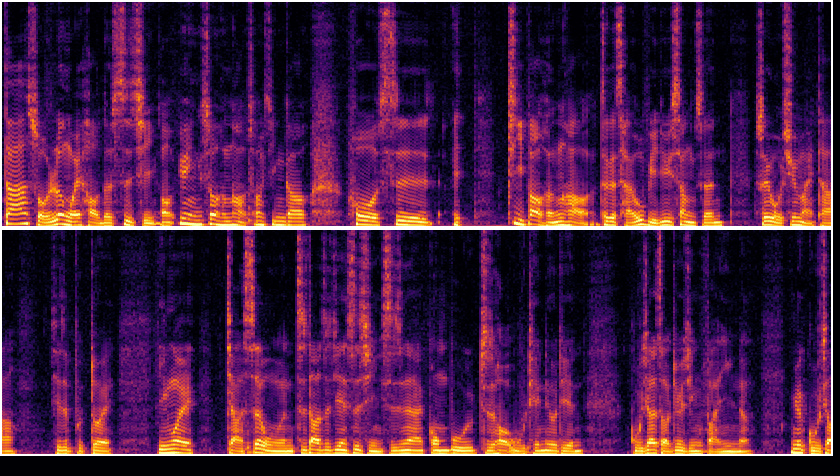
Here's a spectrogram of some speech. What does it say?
大家所认为好的事情哦，运营收很好，创新高，或是诶季报很好，这个财务比率上升，所以我去买它，其实不对，因为假设我们知道这件事情是现在公布之后五天六天，股价早就已经反应了，因为股价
